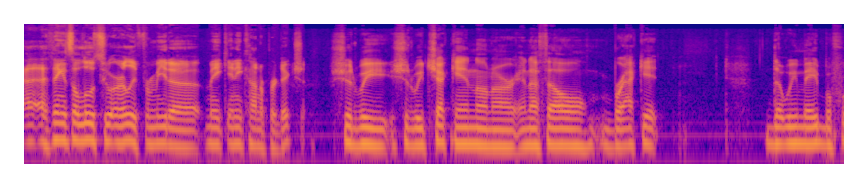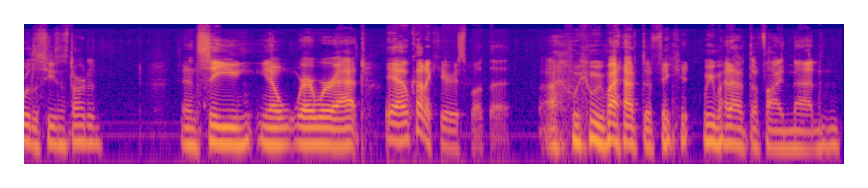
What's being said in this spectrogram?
I I think it's a little too early for me to make any kind of prediction. Should we should we check in on our NFL bracket that we made before the season started and see you know where we're at? Yeah, I'm kind of curious about that. Uh, we, we might have to figure we might have to find that and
